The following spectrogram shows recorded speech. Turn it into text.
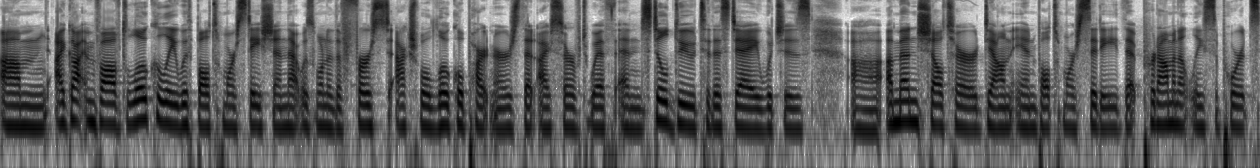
um, I got involved locally with Baltimore Station. That was one of the first actual local partners that I served with and still do to this day, which is uh, a men's shelter down in Baltimore City that predominantly supports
